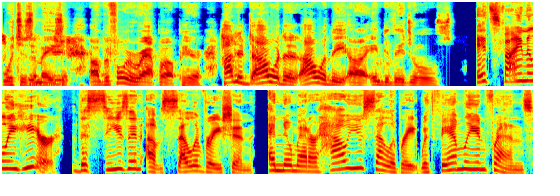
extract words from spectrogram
Which is amazing. Mm-hmm. Uh, before we wrap up here, how did how were the how were the uh, individuals it's finally here, the season of celebration. And no matter how you celebrate with family and friends,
